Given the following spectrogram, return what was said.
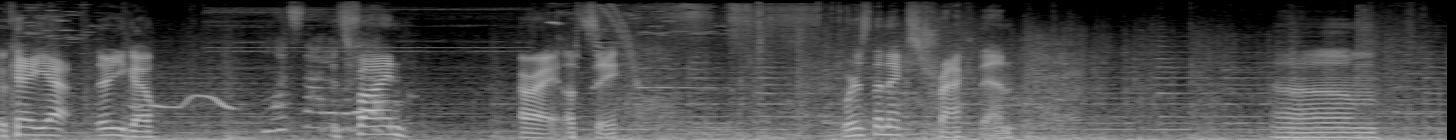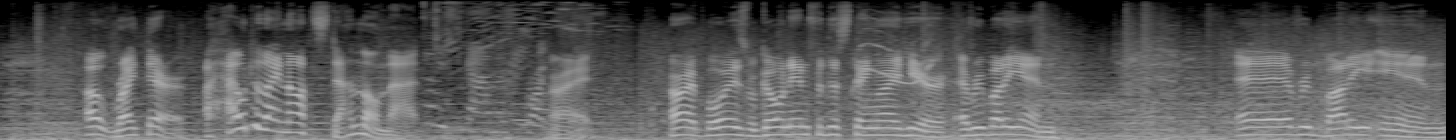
Okay, yeah, there you go. it's fine. All right, let's see. Where's the next track then? Um. Oh, right there. How did I not stand on that? All right. All right, boys, we're going in for this thing right here. Everybody in. Everybody in.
